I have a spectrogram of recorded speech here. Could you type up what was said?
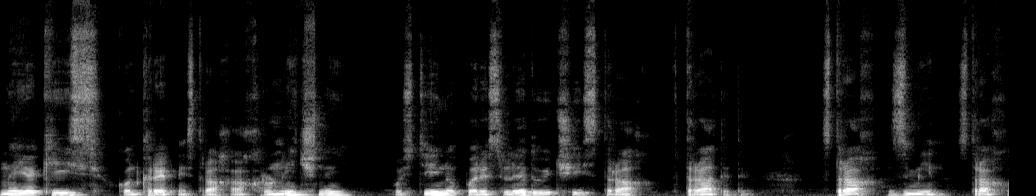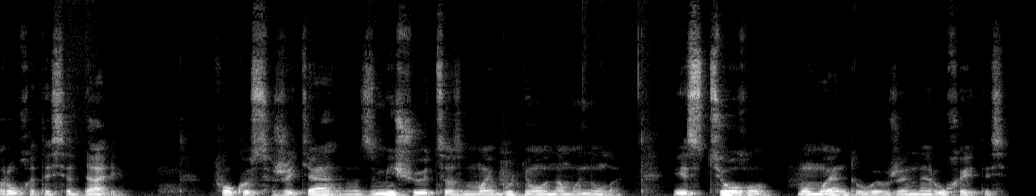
Не якийсь конкретний страх, а хронічний, постійно переслідуючий страх втратити страх змін, страх рухатися далі. Фокус життя зміщується з майбутнього на минуле. І з цього моменту ви вже не рухаєтесь,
